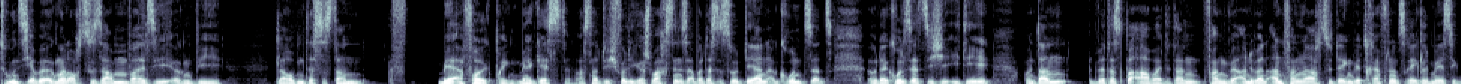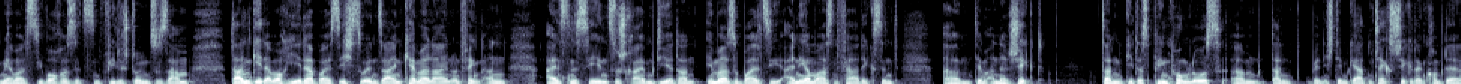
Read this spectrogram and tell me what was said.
tun sich aber irgendwann auch zusammen, weil sie irgendwie glauben, dass es dann mehr Erfolg bringt, mehr Gäste, was natürlich völliger Schwachsinn ist, aber das ist so deren Grundsatz oder grundsätzliche Idee und dann wird das bearbeitet. Dann fangen wir an, über den Anfang nachzudenken. Wir treffen uns regelmäßig mehrmals die Woche, sitzen viele Stunden zusammen. Dann geht aber auch jeder bei sich so in sein Kämmerlein und fängt an, einzelne Szenen zu schreiben, die er dann immer, sobald sie einigermaßen fertig sind, ähm, dem anderen schickt dann geht das Ping-Pong los. Ähm, dann, wenn ich dem Gerd einen Text schicke, dann kommt er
